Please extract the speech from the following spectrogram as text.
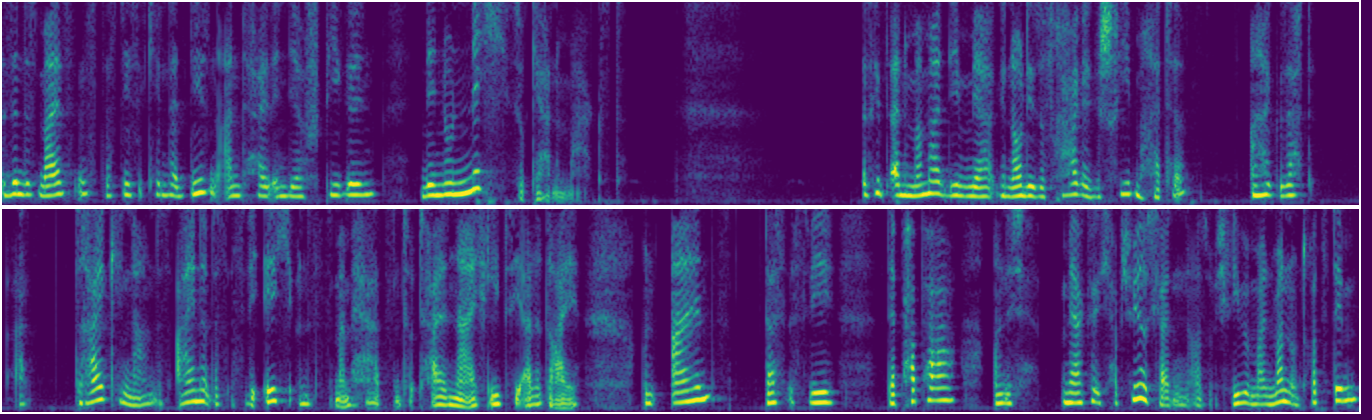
sind es meistens, dass diese Kinder diesen Anteil in dir spiegeln, den du nicht so gerne magst. Es gibt eine Mama, die mir genau diese Frage geschrieben hatte und hat gesagt, drei Kinder das eine, das ist wie ich und es ist meinem Herzen total nah. Ich liebe sie alle drei. Und eins, das ist wie der Papa und ich merke, ich habe Schwierigkeiten. Also ich liebe meinen Mann und trotzdem,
